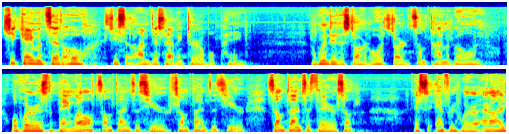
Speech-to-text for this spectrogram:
she came and said, Oh, she said, I'm just having terrible pain. And when did it start? Oh, it started some time ago. And well, where is the pain? Well, sometimes it's here, sometimes it's here, sometimes it's there. Some, it's everywhere, and I,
